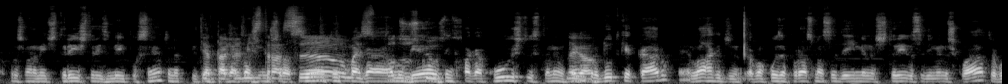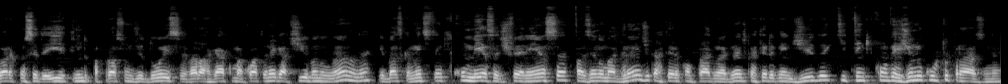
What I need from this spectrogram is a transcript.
aproximadamente 3, 3,5%, né? Porque tem, tem a taxa de administração, tem que pagar aluguel, tem que pagar custos, também. Então é um produto que é caro, é, larga de alguma coisa próxima a CDI menos 3 ou CDI menos 4, agora com CDI indo para próximo de 2, você vai largar com uma cota negativa no ano, né? E basicamente você tem que comer essa diferença fazendo uma grande carteira comprada, uma grande carteira vendida que tem que convergir no curto prazo, né?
